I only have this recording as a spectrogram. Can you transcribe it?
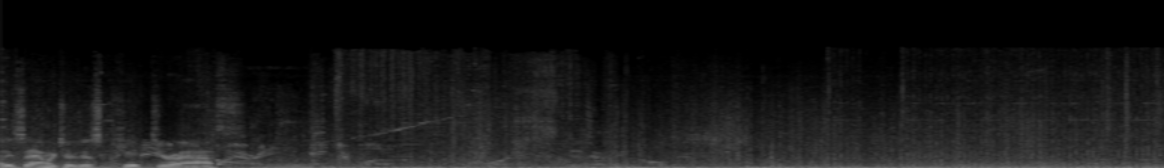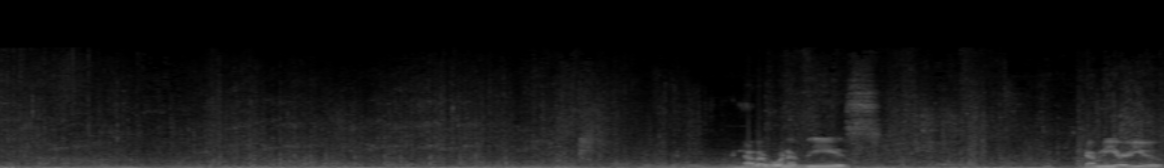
Now this amateur just kicked your ass. Another one of these. Come here, you.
